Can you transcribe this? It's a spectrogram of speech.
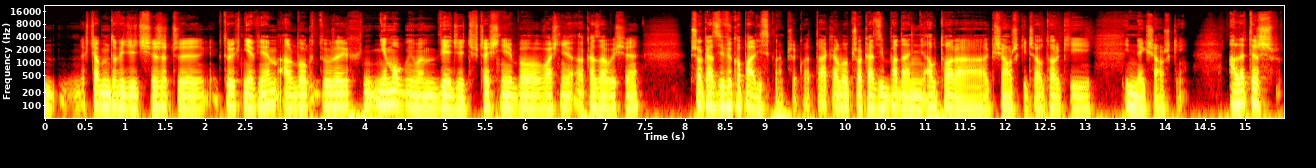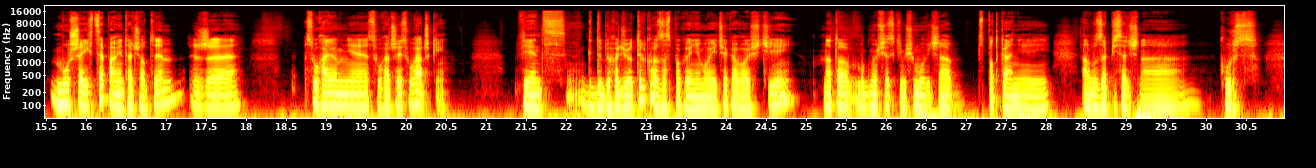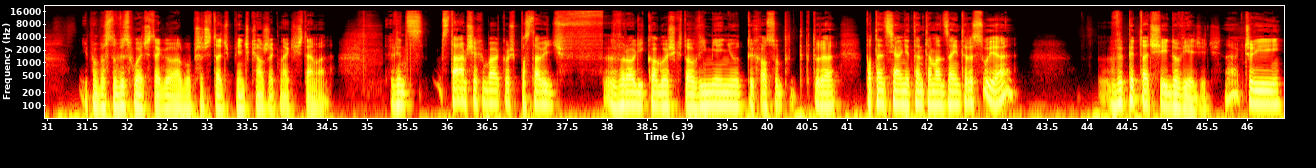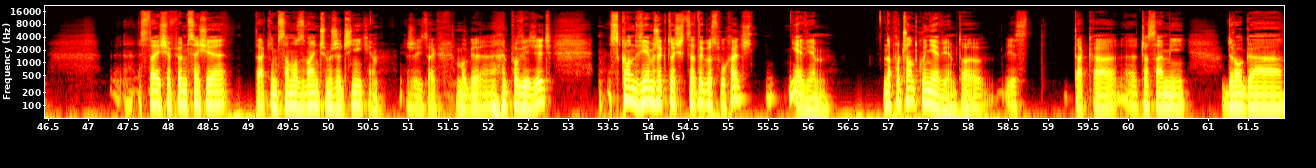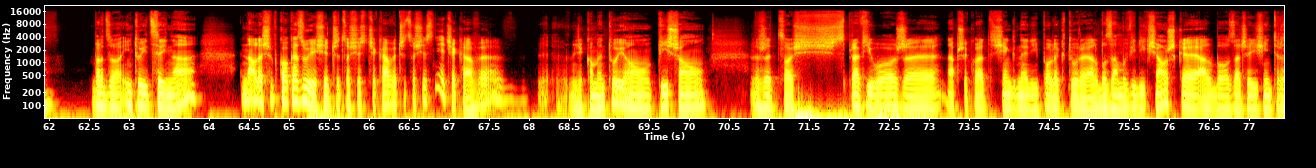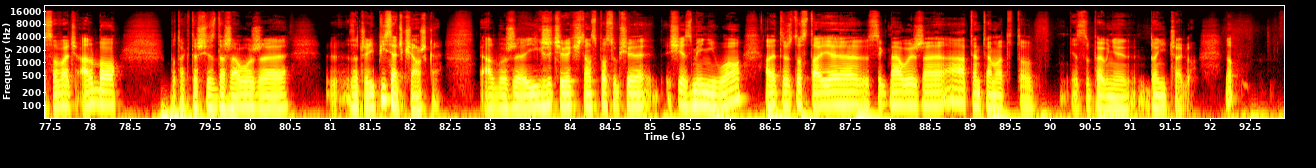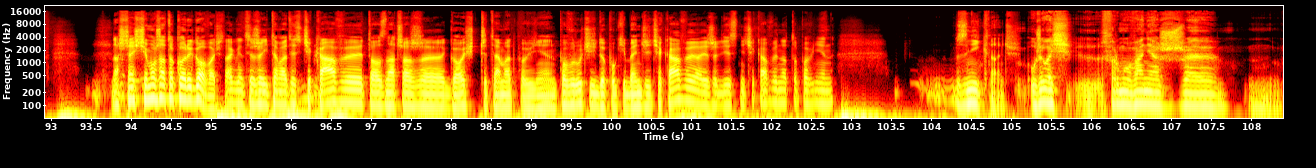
chciałbym dowiedzieć się rzeczy, których nie wiem, albo których nie mogłem wiedzieć wcześniej, bo właśnie okazały się przy okazji wykopalisk na przykład, tak? Albo przy okazji badań autora książki czy autorki innej książki. Ale też muszę i chcę pamiętać o tym, że słuchają mnie słuchacze i słuchaczki. Więc gdyby chodziło tylko o zaspokojenie mojej ciekawości, no to mógłbym się z kimś umówić na spotkanie i, albo zapisać na kurs i po prostu wysłuchać tego, albo przeczytać pięć książek na jakiś temat. Więc staram się chyba jakoś postawić w w roli kogoś, kto w imieniu tych osób, które potencjalnie ten temat zainteresuje, wypytać się i dowiedzieć. Tak? Czyli staje się w pewnym sensie takim samozwańczym rzecznikiem, jeżeli tak mogę powiedzieć. Skąd wiem, że ktoś chce tego słuchać? Nie wiem. Na początku nie wiem. To jest taka e, czasami droga bardzo intuicyjna, no ale szybko okazuje się, czy coś jest ciekawe, czy coś jest nieciekawe. Ludzie komentują, piszą, że coś sprawiło, że na przykład sięgnęli po lekturę, albo zamówili książkę, albo zaczęli się interesować, albo, bo tak też się zdarzało, że zaczęli pisać książkę, albo że ich życie w jakiś tam sposób się, się zmieniło, ale też dostaję sygnały, że a ten temat to jest zupełnie do niczego. No, na szczęście można to korygować, tak? Więc jeżeli temat jest ciekawy, to oznacza, że gość czy temat powinien powrócić, dopóki będzie ciekawy, a jeżeli jest nieciekawy, no to powinien zniknąć. Użyłeś sformułowania, że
